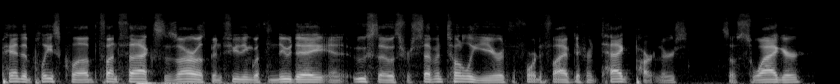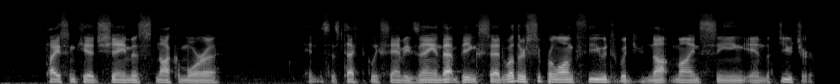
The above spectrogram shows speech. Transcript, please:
Panda Police Club. Fun fact: Cesaro has been feuding with the New Day and Usos for seven total years with four to five different tag partners. So Swagger, Tyson Kidd, Sheamus, Nakamura, and this is technically Sami Zayn. That being said, what other super long feuds would you not mind seeing in the future?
